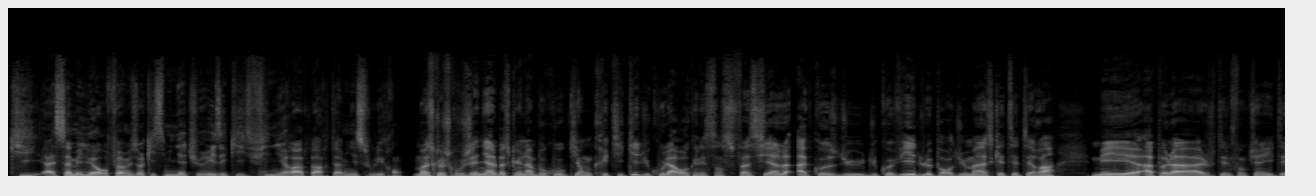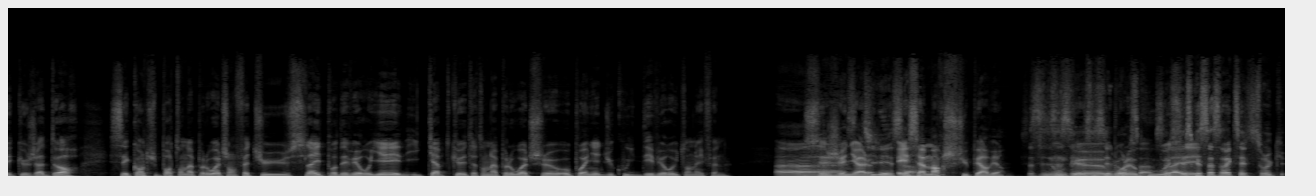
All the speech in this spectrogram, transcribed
qui euh, s'améliore au fur et à mesure, qui se miniaturise et qui finira par terminer sous l'écran. Moi, ce que je trouve génial, parce qu'il y en a beaucoup qui ont critiqué du coup la reconnaissance faciale à cause du, Covid, le port du masque, etc. Mais euh, Apple a ajouté une fonctionnalité que j'adore, c'est quand tu portes ton Apple Watch, en fait, tu slides pour déverrouiller et il capte que tu as ton Apple Watch au poignet, du coup, il déverrouille ton iPhone. C'est génial. Ah, stylé, ça. Et ça marche super bien. Ça, c'est, Donc, ça, ça, euh, pour lourd, le ça. coup, Parce c'est- que ça, c'est vrai que c'est le truc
